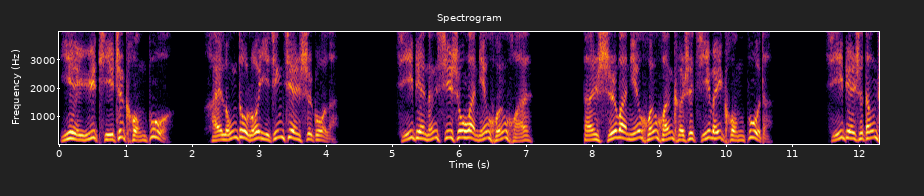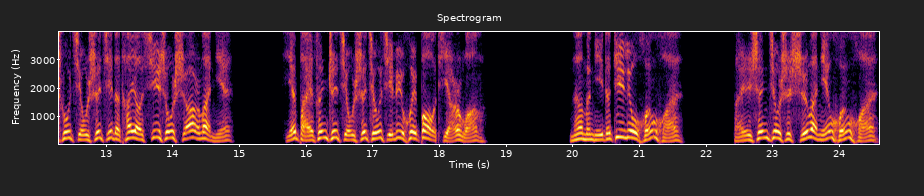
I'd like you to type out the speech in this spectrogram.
夜雨体质恐怖，海龙斗罗已经见识过了。即便能吸收万年魂环，但十万年魂环可是极为恐怖的。即便是当初九十级的他要吸收十二万年，也百分之九十九几率会爆体而亡。那么你的第六魂环本身就是十万年魂环，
